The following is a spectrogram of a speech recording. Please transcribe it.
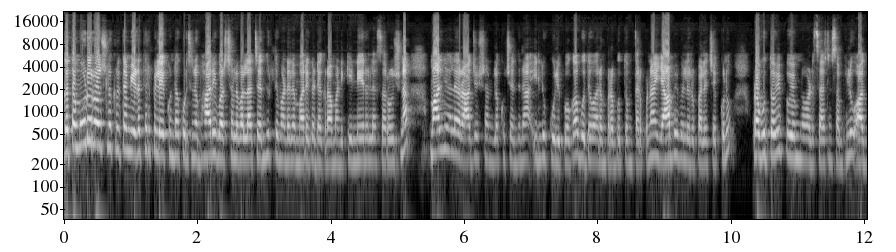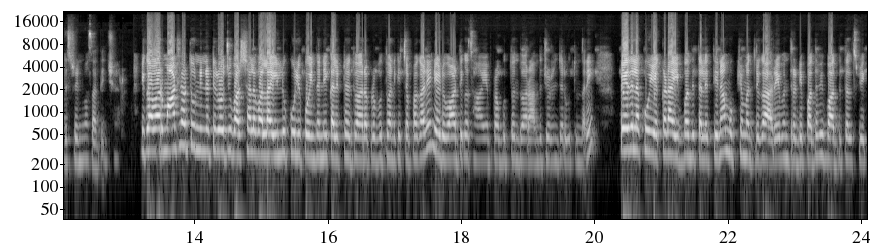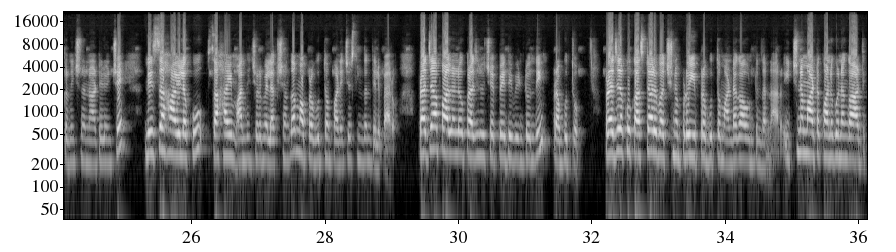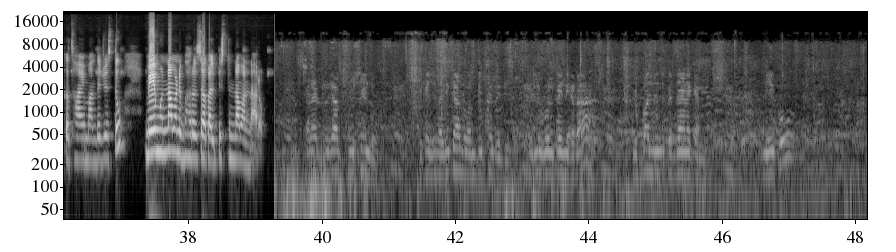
గత మూడు రోజుల క్రితం ఎడతెరిపి లేకుండా కురిసిన భారీ వర్షాల వల్ల చంద్రుతి మండలం మరిగడ్డ గ్రామానికి నేరల సరోజన మాల్యాల రాజేషన్లకు చెందిన ఇల్లు కూలిపోగా బుధవారం ప్రభుత్వం తరపున యాభై వేల రూపాయల చెక్కును ప్రభుత్వ విప్ వేములవాడ శాసనసభ్యులు ఆది శ్రీనివాస్ అందించారు. ఇక వారు మాట్లాడుతూ నిన్నటి రోజు వర్షాల వల్ల ఇల్లు కూలిపోయిందని కలెక్టర్ ద్వారా ప్రభుత్వానికి చెప్పగానే నేడు ఆర్థిక సహాయం ప్రభుత్వం ద్వారా అందజేయడం జరుగుతుందని పేదలకు ఎక్కడా ఇబ్బంది తలెత్తినా ముఖ్యమంత్రిగా రేవంత్ రెడ్డి పదవి బాధ్యతలు స్వీకరించిన నాటి నుంచే నిస్సహాయులకు సహాయం అందించడమే లక్ష్యంగా మా ప్రభుత్వం పనిచేస్తుందని తెలిపారు. ప్రజాపాలనలో ప్రజలు చెప్పేది వింటుంది ప్రభుత్వం. ప్రజలకు కష్టాలు వచ్చినప్పుడు ఈ ప్రభుత్వం అండగా ఉంటుందన్నారు. ఇచ్చిన మాటకు అనుగుణంగా ఆర్థిక సహాయం అందజేస్తూ మేమున్నామని భరోసా కల్పిస్తున్నామన్నారు. కలెక్టర్ గారు చూసిండు. ఇక్కడ నుంచి అధికారులు పంపించారు ఇది. ఇల్లు కూలిపోయింది ఇక్కడ. ఇబ్బంది ఉంది పెద్ద ఆయనకని. నీకు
